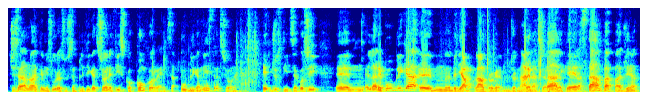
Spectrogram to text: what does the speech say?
ci saranno anche misure su semplificazione, fisco, concorrenza, pubblica amministrazione e giustizia. Così ehm, la Repubblica, ehm, vediamo l'altro giornale nazionale che è la stampa, pagina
